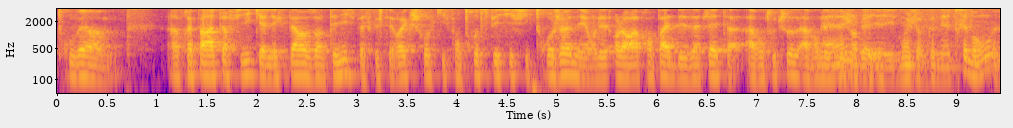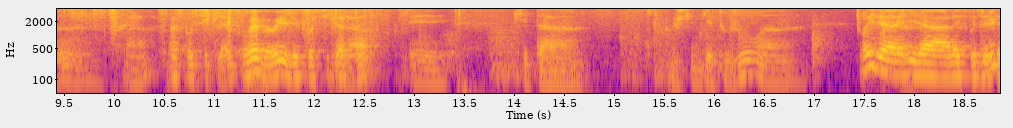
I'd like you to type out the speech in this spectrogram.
trouver un, un préparateur physique qui a de l'expérience dans le tennis parce que c'est vrai que je trouve qu'ils font trop de spécifiques trop jeunes et on, les, on leur apprend pas à être des athlètes avant toute chose, avant d'être Ouais, des gens tennis. moi j'en connais un très bon, euh, voilà. Oui, bah oui, les cyclistes. Voilà. Et qui est à qui est toujours. À, oui, il a, il a la SPTT.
